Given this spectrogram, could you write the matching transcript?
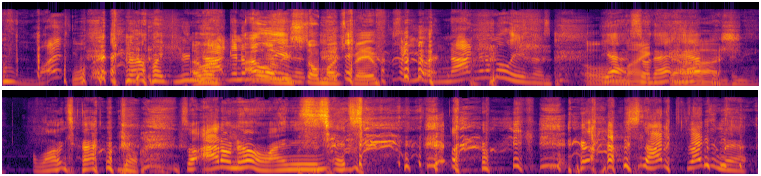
what? And I'm like, you're I not love, gonna I love you this. so much, babe. Like, you are not gonna believe this. Oh yeah, so that happened to me a long time ago. So I don't know. I mean, it's like, I was not expecting that.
